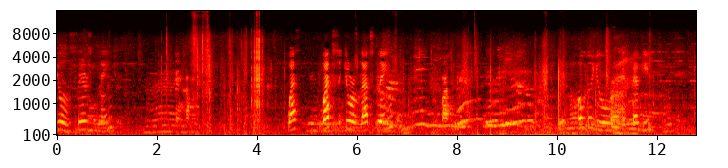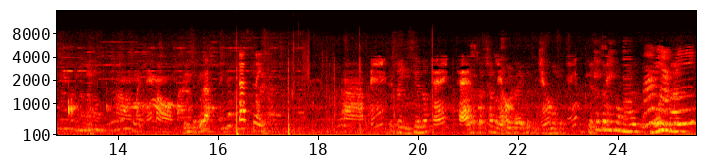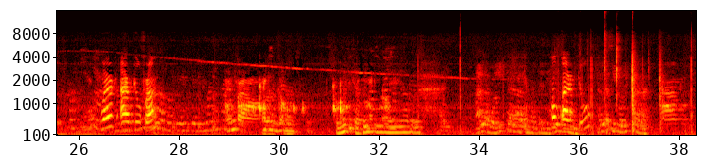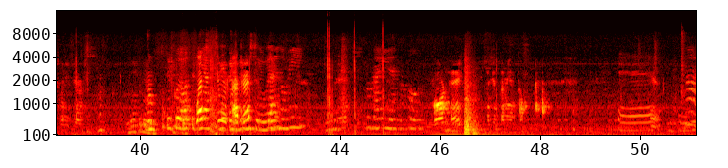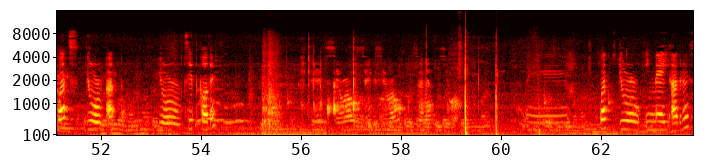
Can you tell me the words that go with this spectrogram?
your first name? What, what's your last name? How do you spell it? My name or my last name? Last name. B A S Q U E Where are you from? I'm from Mexico. How old are you? I'm 20 years. What's your address? Four eight Ayuntamiento. Uh, what's your uh, your zip code? It's. What's your email address?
